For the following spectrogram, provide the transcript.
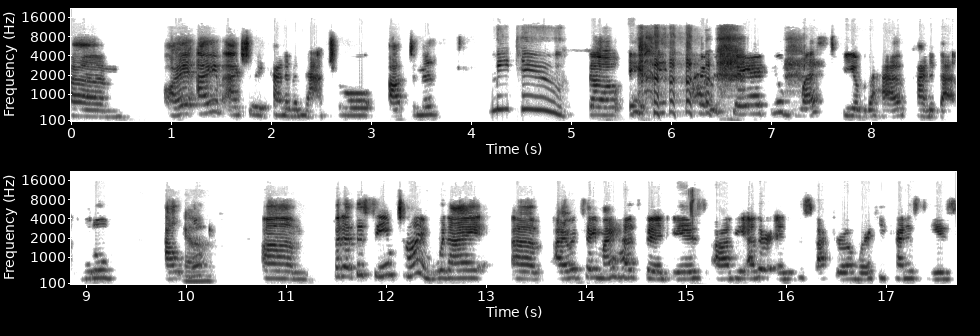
um, I, I am actually kind of a natural optimist me too. So it, it, I would say I feel blessed to be able to have kind of that little outlook. Yeah. Um, but at the same time, when I, uh, I would say my husband is on the other end of the spectrum where he kind of sees,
